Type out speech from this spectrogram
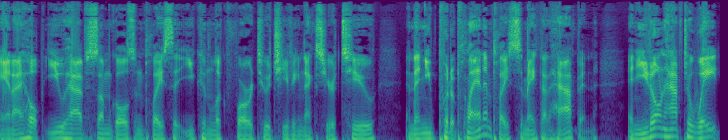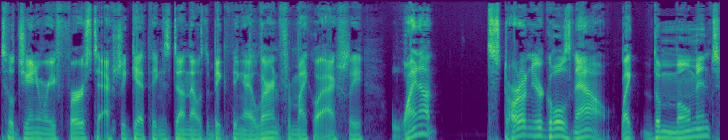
and I hope you have some goals in place that you can look forward to achieving next year too. And then you put a plan in place to make that happen. And you don't have to wait till January 1st to actually get things done. That was the big thing I learned from Michael actually. Why not start on your goals now? Like the moment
